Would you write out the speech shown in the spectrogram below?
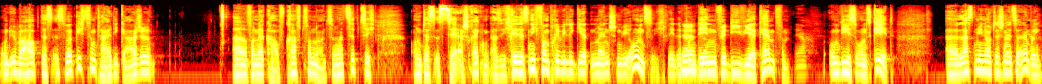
Und überhaupt, das ist wirklich zum Teil die Gage äh, von der Kaufkraft von 1970. Und das ist sehr erschreckend. Also ich rede jetzt nicht von privilegierten Menschen wie uns. Ich rede Ja, von denen, für die wir kämpfen, Ja. um die es uns geht. Äh, lasst mich noch das schnell zu Ende bringen.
